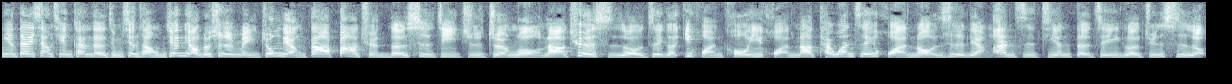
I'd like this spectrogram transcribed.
年代向前看的节目现场，我们今天聊的是美中两大霸权的世纪之争哦。那确实哦，这个一环扣一环。那台湾这一环哦，是两岸之间的这一个军事哦，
